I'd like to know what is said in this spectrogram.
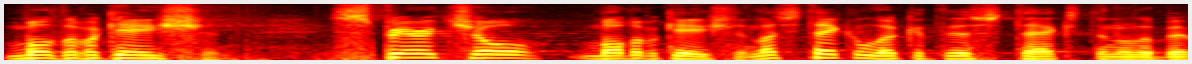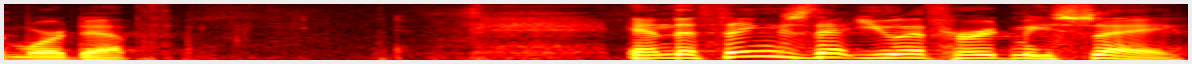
multiplication. Spiritual multiplication. Let's take a look at this text in a little bit more depth. And the things that you have heard me say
